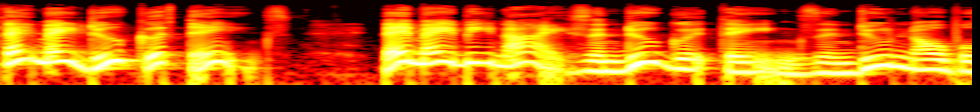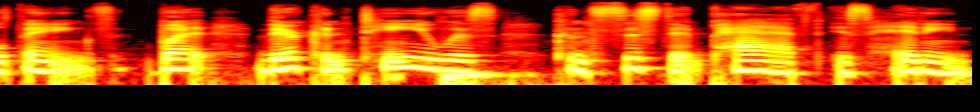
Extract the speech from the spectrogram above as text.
they may do good things. They may be nice and do good things and do noble things, but their continuous consistent path is heading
